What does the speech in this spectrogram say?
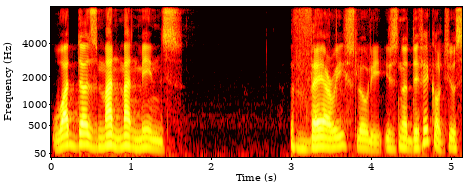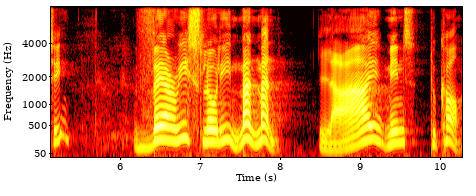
What does man man means? Very slowly. It's not difficult, you see? Very slowly, man man. Lai means to come.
